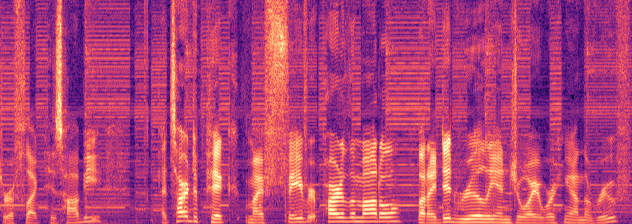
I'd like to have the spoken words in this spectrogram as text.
to reflect his hobby. It's hard to pick my favorite part of the model, but I did really enjoy working on the roof.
